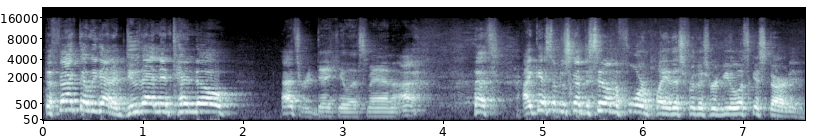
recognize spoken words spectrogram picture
The fact that we got to do that, Nintendo, that's ridiculous, man. I, that's, I guess I'm just going to sit on the floor and play this for this review. Let's get started.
